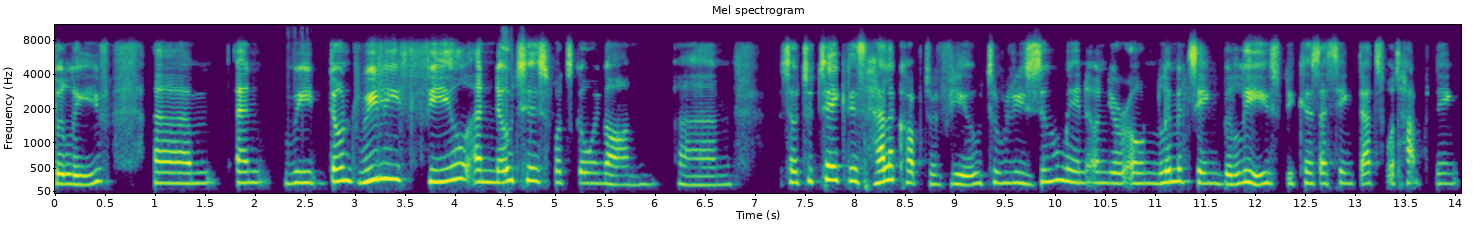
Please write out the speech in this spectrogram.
belief. Um, and we don't really feel and notice what's going on. Um, so to take this helicopter view to really zoom in on your own limiting beliefs because i think that's what's happening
